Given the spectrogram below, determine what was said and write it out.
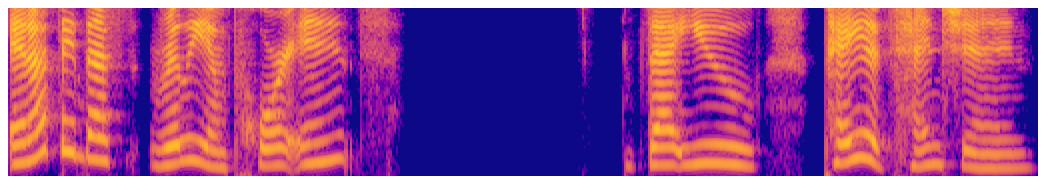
And I think that's really important that you pay attention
